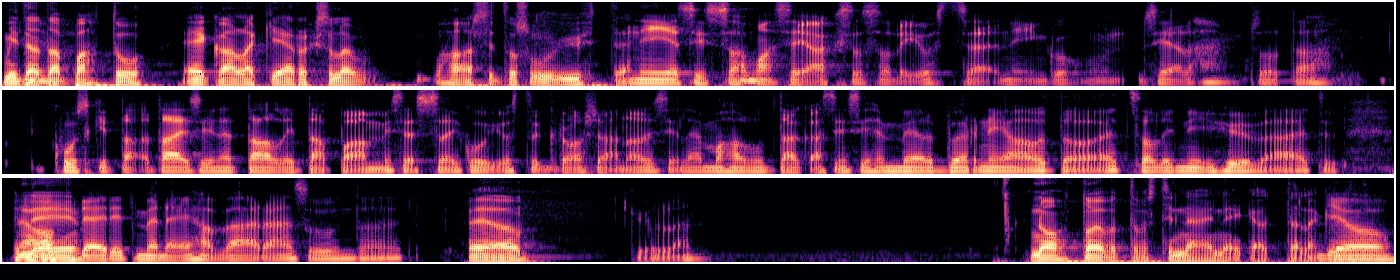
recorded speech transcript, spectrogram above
mitä Mm. tapahtuu ekalla kierroksella, haasit osuu yhteen. Niin ja siis samassa jaksossa oli just se niin kuin siellä tota, kuski tai siinä tallitapaamisessa, kun just Grosjean oli silleen, mä haluan takaisin siihen Melbournein autoon, että se oli niin hyvä, että ne Niin. updateit menee ihan väärään suuntaan. Että, Joo. kyllä. No, toivottavasti näin ei käy tällä kertaa. Joo.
